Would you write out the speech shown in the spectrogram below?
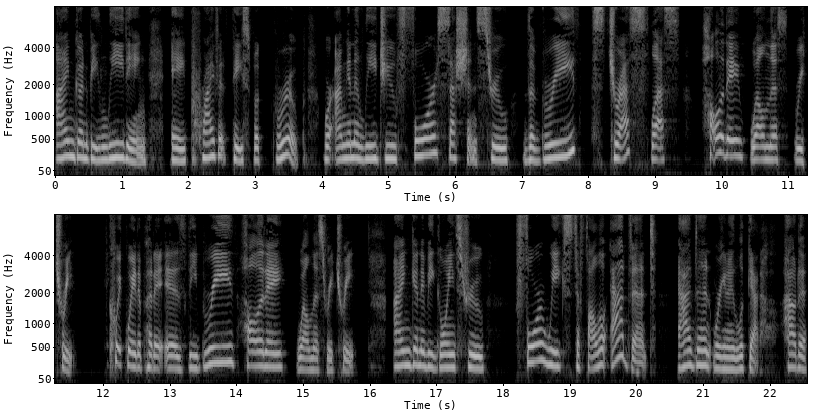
I'm going to be leading a private Facebook group where I'm going to lead you four sessions through the Breathe Stress Less Holiday Wellness Retreat quick way to put it is the Breathe Holiday Wellness Retreat. I'm going to be going through four weeks to follow Advent. Advent, we're going to look at how to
